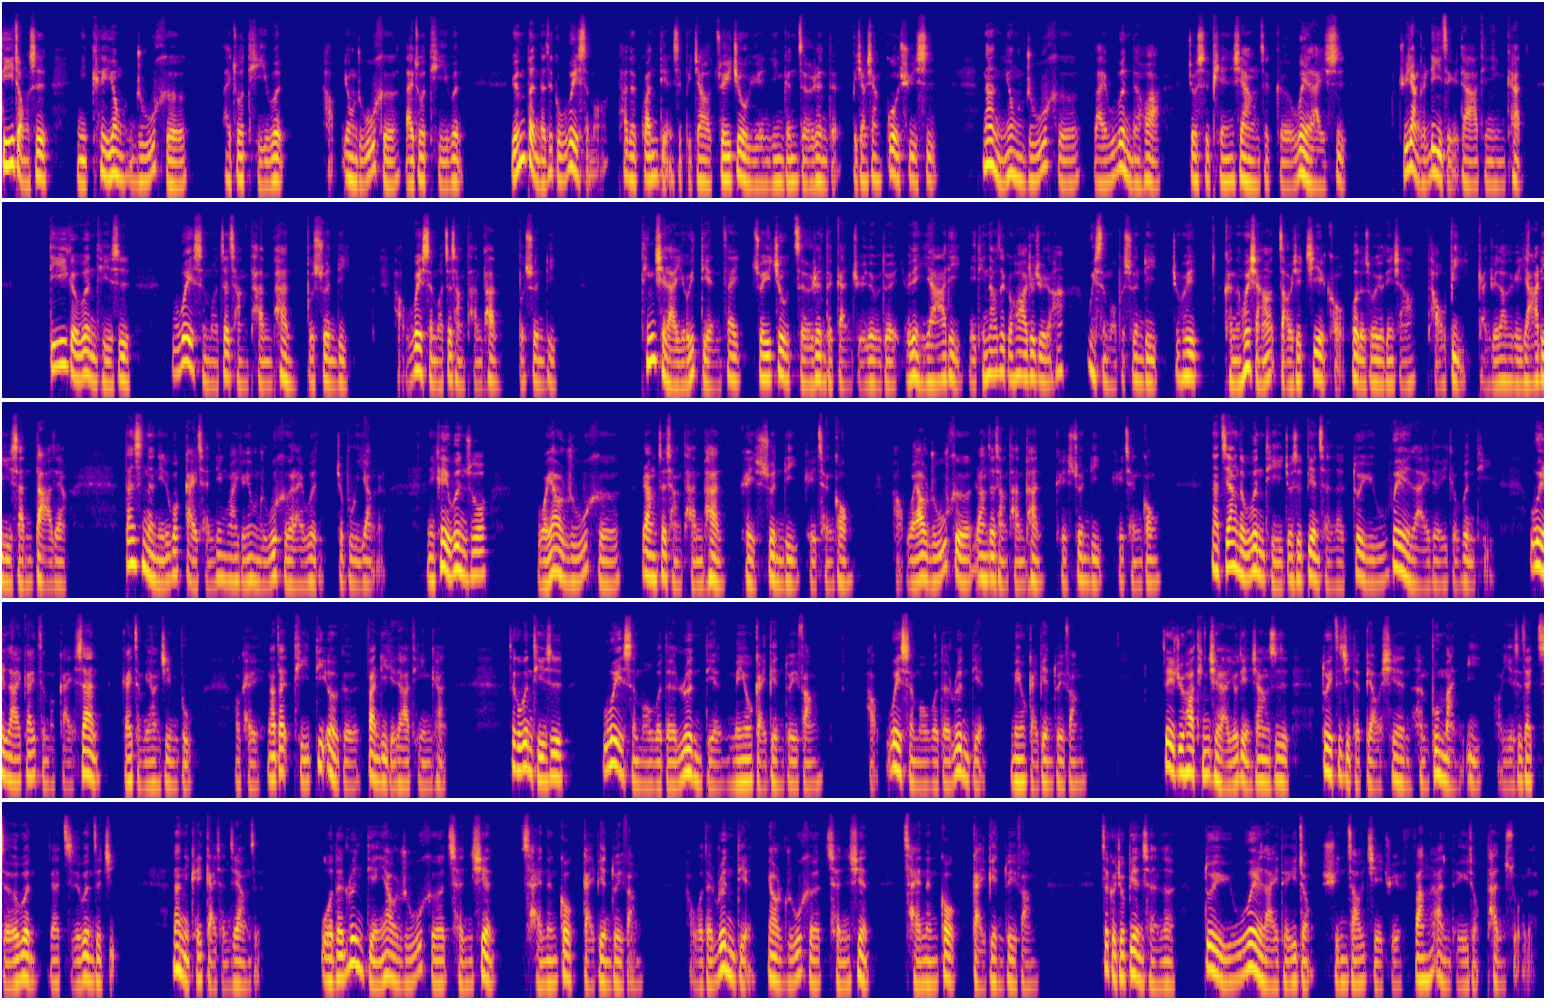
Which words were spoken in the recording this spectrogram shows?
第一种是你可以用如何来做提问，好，用如何来做提问。原本的这个为什么，他的观点是比较追究原因跟责任的，比较像过去式。那你用如何来问的话，就是偏向这个未来式。举两个例子给大家听听看。第一个问题是为什么这场谈判不顺利？好，为什么这场谈判不顺利？听起来有一点在追究责任的感觉，对不对？有点压力。你听到这个话就觉得哈，为什么不顺利？就会可能会想要找一些借口，或者说有点想要逃避，感觉到这个压力山大这样。但是呢，你如果改成另外一个用如何来问，就不一样了。你可以问说：我要如何让这场谈判可以顺利、可以成功？好，我要如何让这场谈判可以顺利、可以成功？那这样的问题就是变成了对于未来的一个问题，未来该怎么改善，该怎么样进步？OK，那再提第二个范例给大家听听看。这个问题是为什么我的论点没有改变对方？好，为什么我的论点没有改变对方？这一句话听起来有点像是对自己的表现很不满意，也是在责问，在质问自己。那你可以改成这样子：我的论点要如何呈现？才能够改变对方。好，我的论点要如何呈现才能够改变对方？这个就变成了对于未来的一种寻找解决方案的一种探索了。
